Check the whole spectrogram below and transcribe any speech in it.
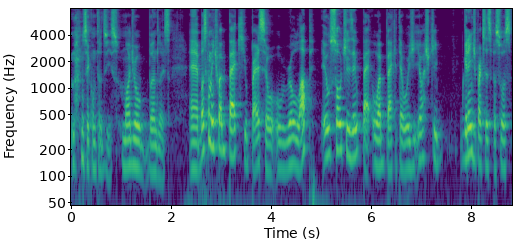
não sei como traduzir isso, module bundlers. É, basicamente o Webpack, o Parcel, o Rollup, eu só utilizei o, o Webpack até hoje, eu acho que grande parte das pessoas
